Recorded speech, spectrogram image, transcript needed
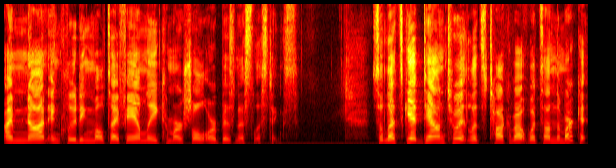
I'm not including multifamily, commercial, or business listings. So let's get down to it. Let's talk about what's on the market.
